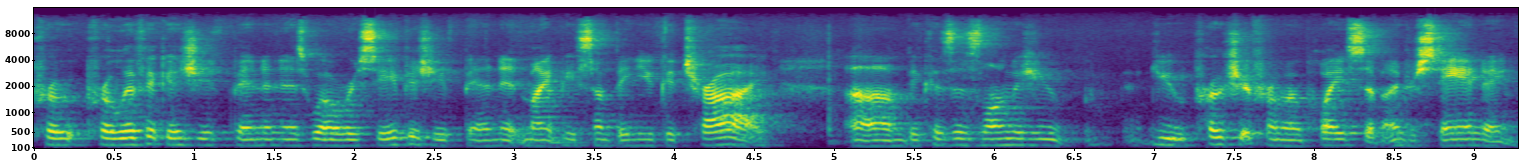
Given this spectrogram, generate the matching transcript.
pro- prolific as you've been and as well received as you've been, it might be something you could try. Um, because as long as you you approach it from a place of understanding,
